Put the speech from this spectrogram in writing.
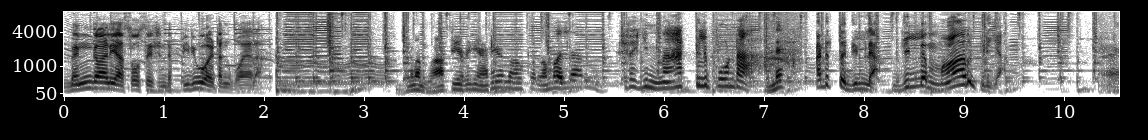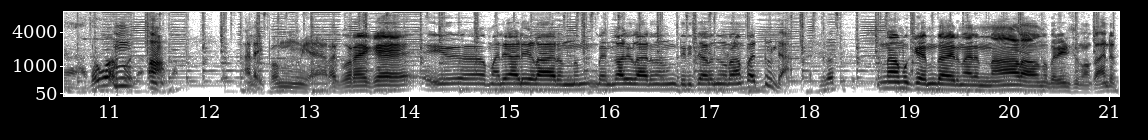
ബംഗാളി അസോസിയേഷന്റെ പിരിവായിട്ട് അങ്ങ് പോയാലാ. നമ്മളെ നാട്ടിൽ ഇറങ്ങി അറിയാവുന്ന ആൾക്കാർ നമ്മളെല്ലാവരും. എടാ ഈ നാട്ടിൽ പോണ്ട? അടുത്ത ജില്ല. ജില്ല മാറി പിടിക്കാം അത് ആ. അല്ല ഇപ്പം ഏറെക്കുറെയൊക്കെ ഈ മലയാളികളാരെന്നും ബംഗാളികളാരെന്നും തിരിച്ചറിഞ്ഞുകൂടാൻ പറ്റില്ല നമുക്ക് എന്തായിരുന്നാലും നാളെ അതൊന്ന് പരീക്ഷിച്ച് നോക്കാം. അതിന്റെ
